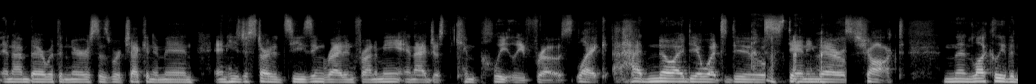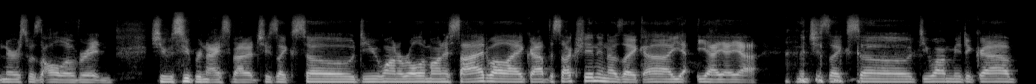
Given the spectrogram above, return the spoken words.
and I'm there with the nurse as we're checking him in, and he just started seizing right in front of me, and I just completely froze, like had no idea what to do, standing there shocked. And then luckily the nurse was all over it, and she was super nice about it. She's like, "So, do you want to roll him on his side while I grab the suction?" And I was like, "Uh, yeah, yeah, yeah, yeah." And then she's like, "So, do you want me to grab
